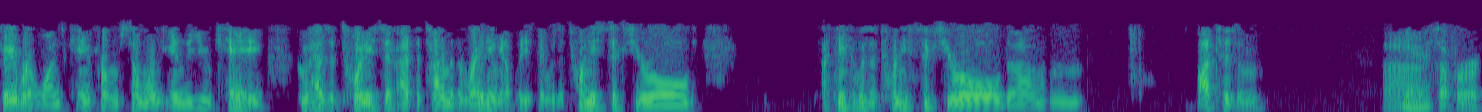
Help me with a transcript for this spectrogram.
favorite ones came from someone in the UK who has a 26 at the time of the writing at least it was a 26 year old I think it was a 26 year old um autism uh, Yes. sufferer,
